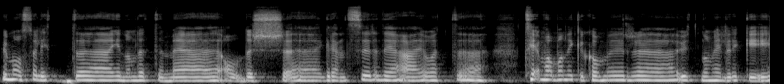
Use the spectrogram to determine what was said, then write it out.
Vi må også litt eh, innom dette med aldersgrenser. Det er jo et eh, tema man ikke kommer eh, utenom, heller ikke i,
